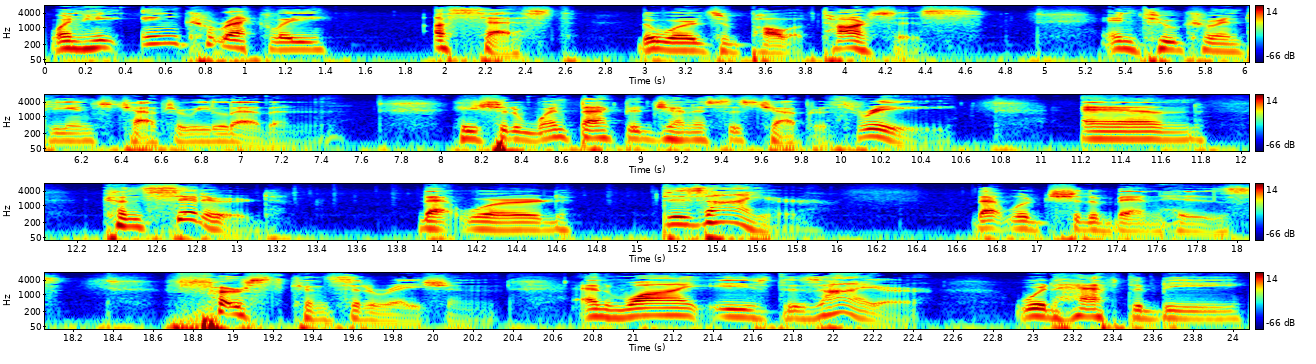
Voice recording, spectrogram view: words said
when he incorrectly assessed the words of Paul of Tarsus in 2 Corinthians chapter 11 he should have went back to Genesis chapter 3 and considered that word desire. That would should have been his first consideration and why Eve's desire would have to be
